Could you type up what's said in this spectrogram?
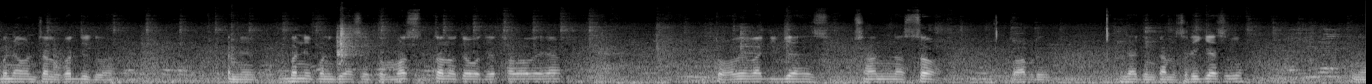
બનાવવાનું ચાલુ કરી દીધું હોય અને બની પણ ગયા છે તો મસ્તનો કેવો દેખાવ આવે છે. તો હવે વાગી ગયા છે સાંજના સ તો આપણે જાગીને કામે ચડી ગયા છીએ. અને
